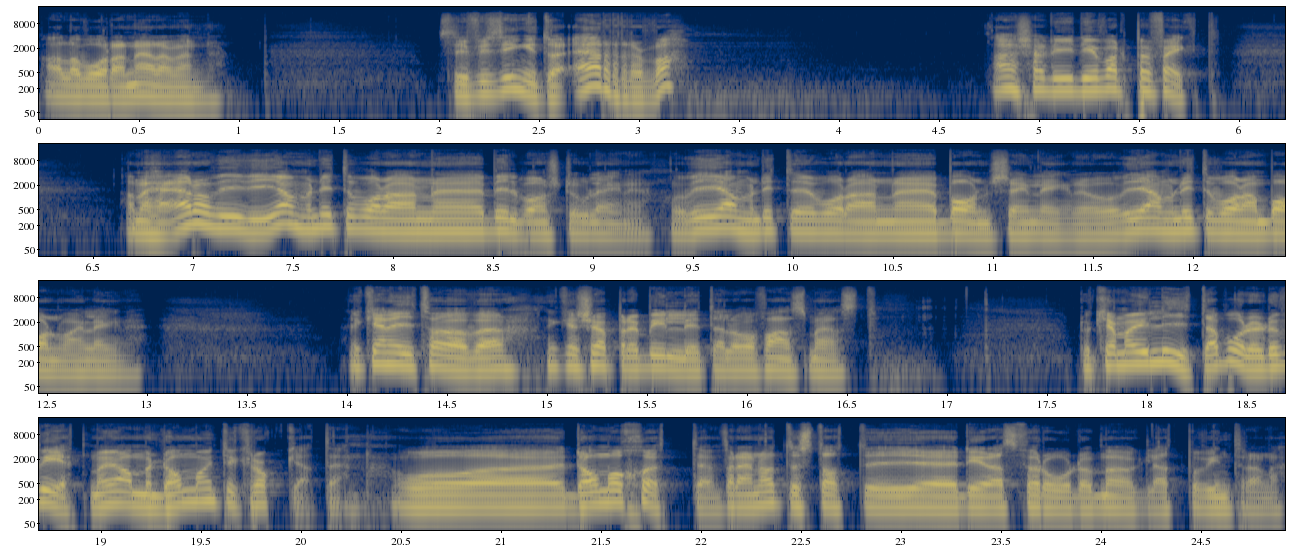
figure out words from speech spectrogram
Alla våra nära vänner. Så det finns inget att ärva. Annars hade det varit perfekt. Ja, men här har vi, vi använder inte våran eh, bilbarnstol längre. Och vi använder inte våran eh, barnsäng längre. Och vi använder inte våran barnvagn längre. Det kan ni ta över. Ni kan köpa det billigt eller vad fan som helst. Då kan man ju lita på det. Då vet man ju, ja men de har inte krockat den. Och eh, de har skött den, för den har inte stått i eh, deras förråd och möglat på vintrarna.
